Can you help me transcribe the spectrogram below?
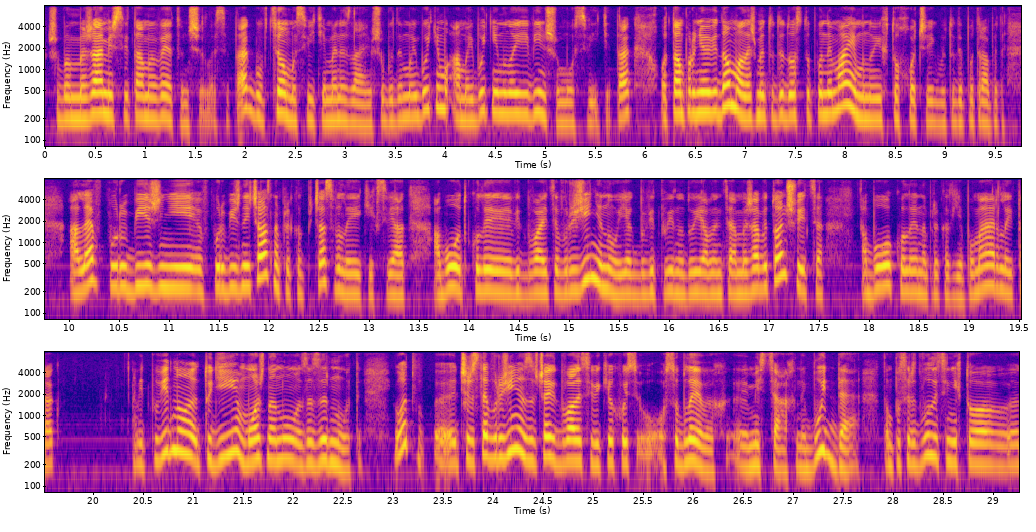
щоб межа між світами витончилася. Так? Бо в цьому світі ми не знаємо, що буде в майбутньому, а майбутнє воно є в іншому світі. Так? От там про нього відомо, але ж ми туди доступу не маємо, ну і хто хоче якби туди потрапити. Але в порубіжні, в порубіжний час, наприклад, під час великих свят, або от коли відбувається ворожіння, ну якби відповідно до уявлень ця межа витончується, або коли, наприклад, є померлий, так. Відповідно, тоді можна ну зазирнути. І от е, через це ворожіння зазвичай відбувалося в якихось особливих е, місцях, не будь-де. Там посеред вулиці ніхто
